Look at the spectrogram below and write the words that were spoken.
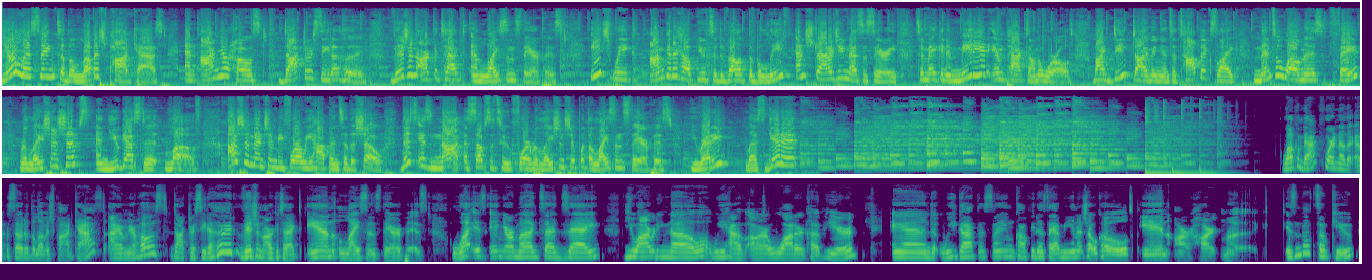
You're listening to the Lovish Podcast, and I'm your host, Dr. Seida Hood, vision architect and licensed therapist. Each week, I'm going to help you to develop the belief and strategy necessary to make an immediate impact on the world by deep diving into topics like mental wellness, faith, relationships, and you guessed it, love. I should mention before we hop into the show, this is not a substitute for a relationship with a licensed therapist. You ready? Let's get it. Welcome back for another episode of the Lovish Podcast. I am your host, Dr. Seida Hood, vision architect and licensed therapist. What is in your mug today? You already know we have our water cup here and we got the same coffee that's had me in a chokehold in our heart mug. Isn't that so cute?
